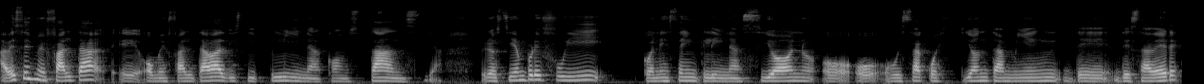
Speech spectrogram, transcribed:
a veces me falta o me faltaba disciplina, constancia, pero siempre fui con esa inclinación o, esa cuestión también de, saber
